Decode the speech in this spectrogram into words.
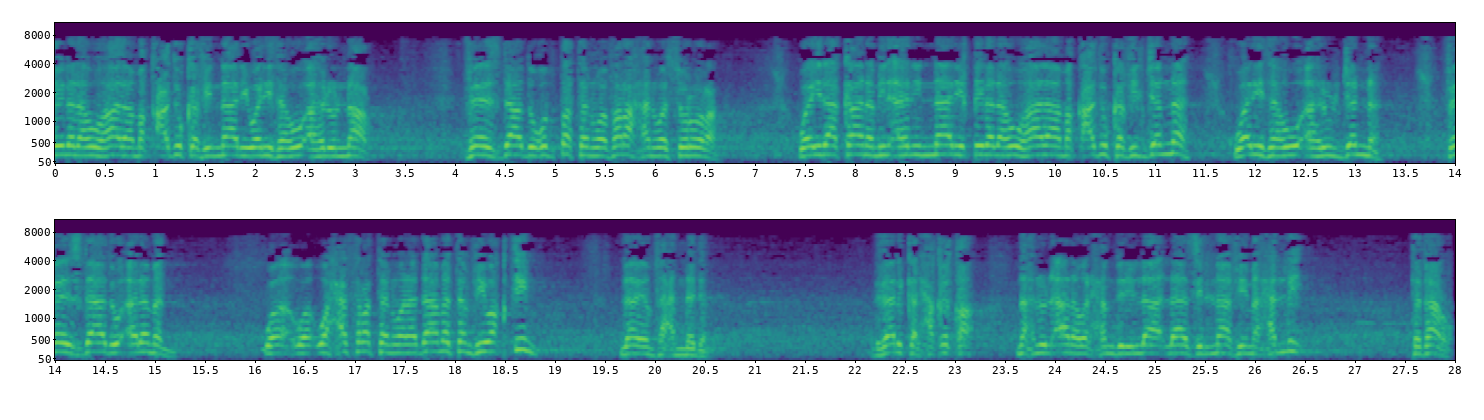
قيل له هذا مقعدك في النار ورثه أهل النار. فيزداد غبطة وفرحا وسرورا. وإذا كان من أهل النار قيل له هذا مقعدك في الجنة ورثه أهل الجنة. فيزداد ألما وحسرة وندامة في وقت لا ينفع الندم. لذلك الحقيقة نحن الآن والحمد لله لا زلنا في محل تدارك.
